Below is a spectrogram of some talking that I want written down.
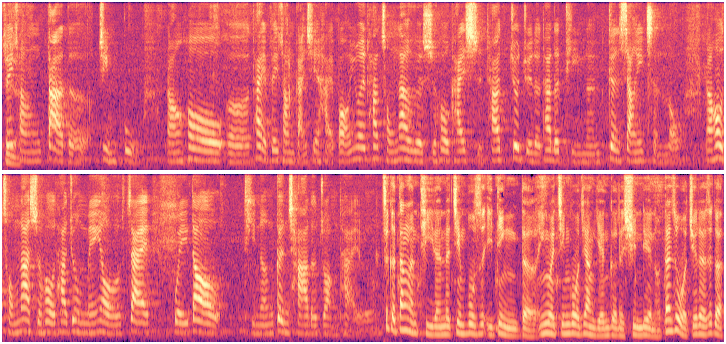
非常大的进步。然后，呃，他也非常感谢海豹，因为他从那个时候开始，他就觉得他的体能更上一层楼，然后从那时候他就没有再回到体能更差的状态了。这个当然体能的进步是一定的，因为经过这样严格的训练哦。但是我觉得这个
